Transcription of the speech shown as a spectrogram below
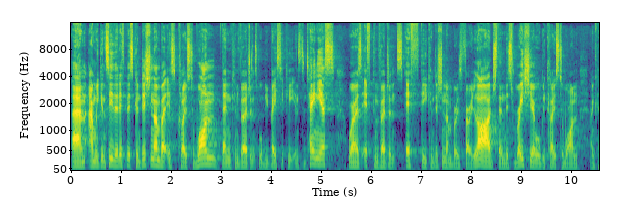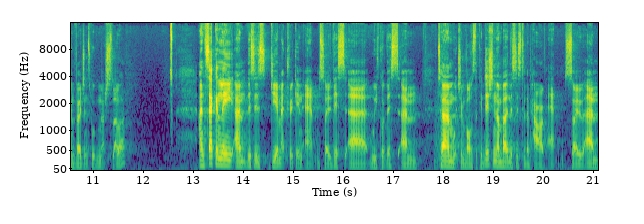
Um, and we can see that if this condition number is close to 1, then convergence will be basically instantaneous, whereas if convergence, if the condition number is very large, then this ratio will be close to 1 and convergence will be much slower. And secondly, um, this is geometric in M. So this, uh, we've got this um, term which involves the condition number, and this is to the power of M. So um,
